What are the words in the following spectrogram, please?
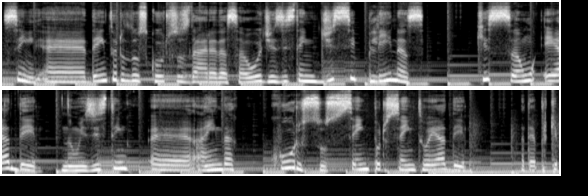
Sim, é, dentro dos cursos da área da saúde existem disciplinas que são EAD. Não existem é, ainda cursos 100% EAD. Até porque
